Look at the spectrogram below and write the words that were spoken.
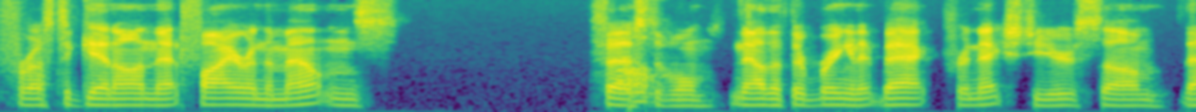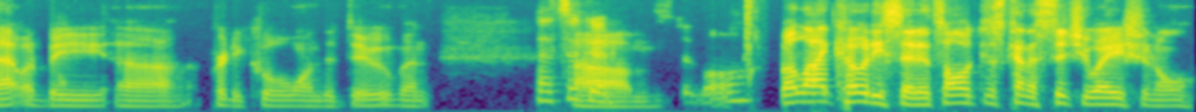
for us to get on that Fire in the Mountains festival now that they're bringing it back for next year. So that would be uh, a pretty cool one to do. But That's a good Um, festival. but like Cody said, it's all just kind of situational.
